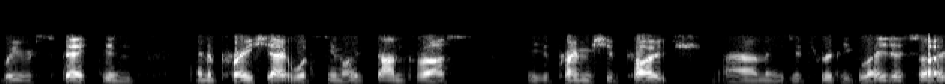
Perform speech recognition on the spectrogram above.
we respect and, and appreciate what Simo's done for us. He's a premiership coach um, he's a terrific leader. So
